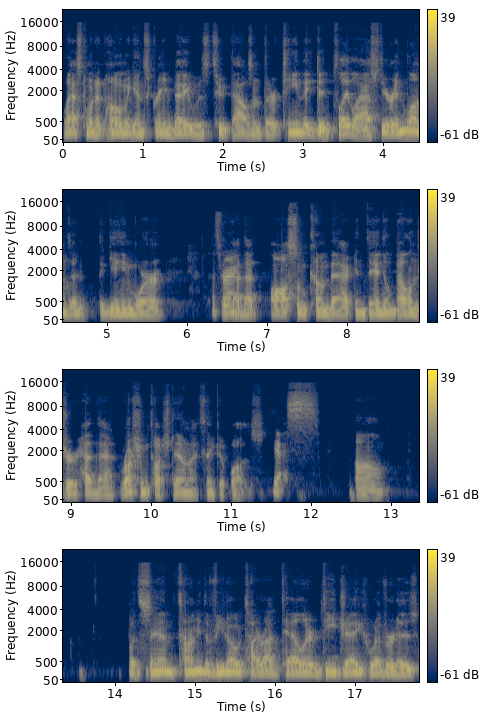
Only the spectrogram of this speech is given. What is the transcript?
Last one at home against Green Bay was 2013. They did play last year in London, the game where that's they right. Had that awesome comeback, and Daniel Bellinger had that rushing touchdown. I think it was. Yes. Um, but Sam, Tommy DeVito, Tyrod Taylor, DJ, whoever it is,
